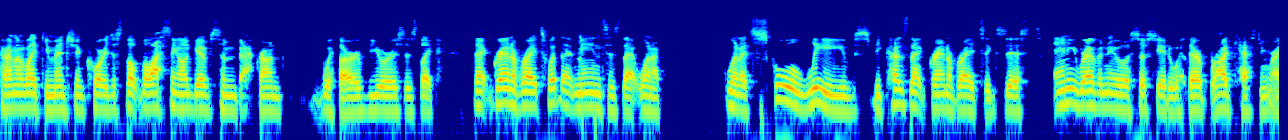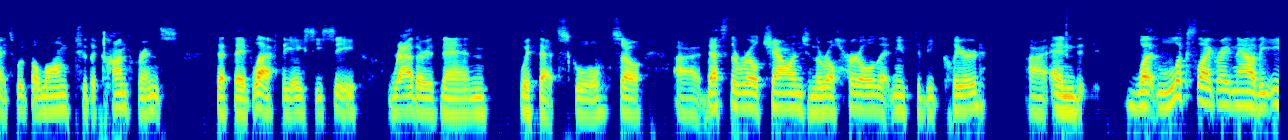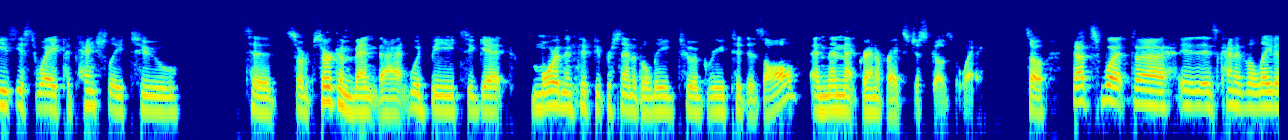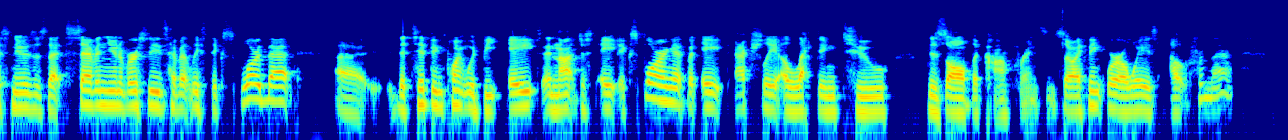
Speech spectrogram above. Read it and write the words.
kind of like you mentioned, Corey, just the, the last thing I'll give some background with our viewers is like that grant of rights. What that means is that when a when a school leaves, because that grant of rights exists, any revenue associated with their broadcasting rights would belong to the conference that they've left, the ACC, rather than with that school. So uh, that's the real challenge and the real hurdle that needs to be cleared. Uh, and what looks like right now the easiest way potentially to to sort of circumvent that would be to get more than 50% of the league to agree to dissolve, and then that grant of rights just goes away. So that's what uh, is kind of the latest news is that seven universities have at least explored that. Uh, the tipping point would be eight, and not just eight exploring it, but eight actually electing to dissolve the conference. And so I think we're a ways out from that.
